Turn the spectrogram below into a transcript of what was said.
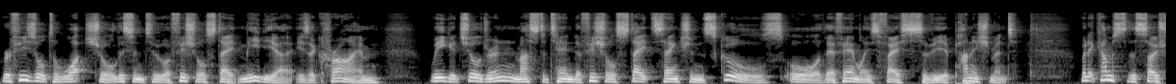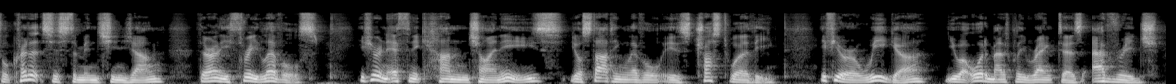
Refusal to watch or listen to official state media is a crime. Uyghur children must attend official state-sanctioned schools, or their families face severe punishment. When it comes to the social credit system in Xinjiang, there are only three levels. If you're an ethnic Han Chinese, your starting level is trustworthy. If you're a Uyghur, you are automatically ranked as average.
